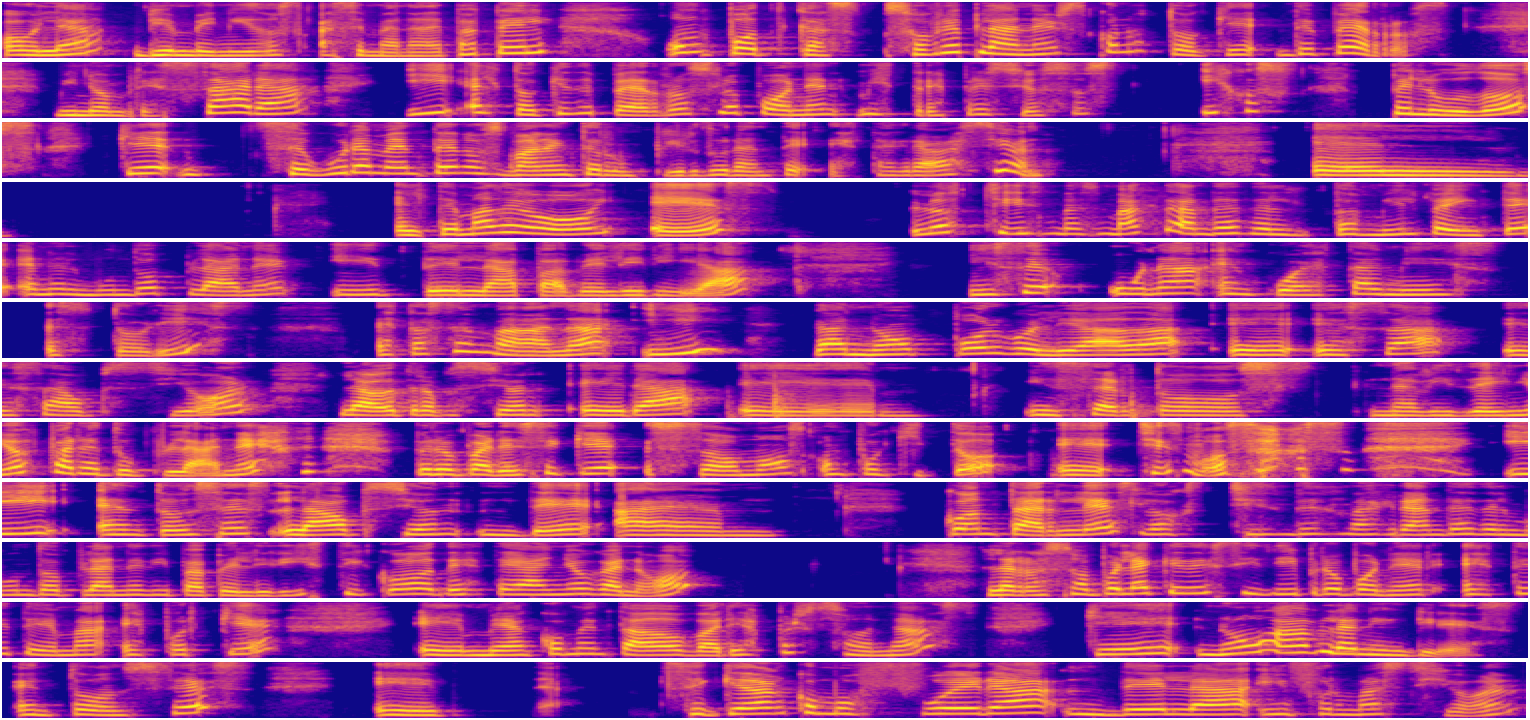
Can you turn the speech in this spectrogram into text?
Hola, bienvenidos a Semana de Papel, un podcast sobre planners con un toque de perros. Mi nombre es Sara y el toque de perros lo ponen mis tres preciosos hijos peludos que seguramente nos van a interrumpir durante esta grabación. El, el tema de hoy es los chismes más grandes del 2020 en el mundo planner y de la papelería. Hice una encuesta en mis stories esta semana y ganó por goleada eh, esa, esa opción. La otra opción era eh, insertos navideños para tu planes, pero parece que somos un poquito eh, chismosos. Y entonces la opción de contarles los chismes más grandes del mundo planner y papelerístico de este año ganó. La razón por la que decidí proponer este tema es porque eh, me han comentado varias personas que no hablan inglés. Entonces, eh, se quedan como fuera de la información.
